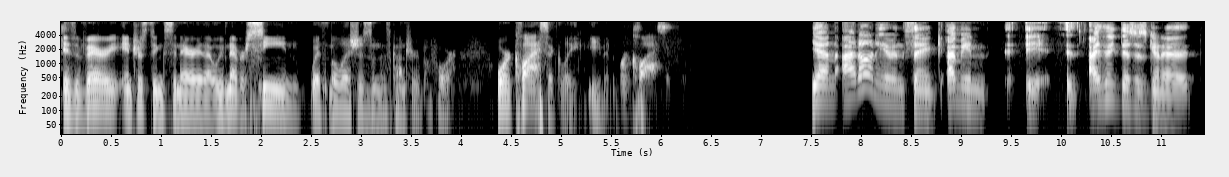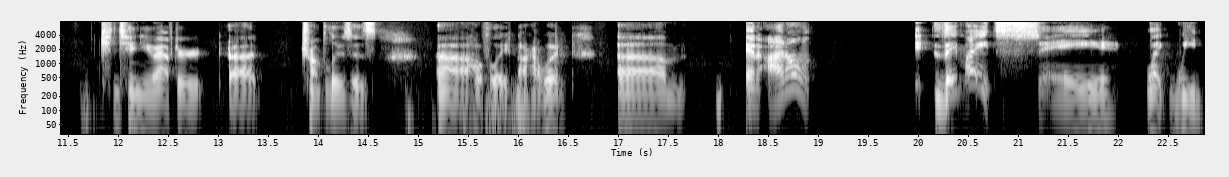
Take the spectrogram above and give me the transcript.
is a very interesting scenario that we've never seen with militias in this country before or classically even Or classic. Yeah, and I don't even think. I mean, i I think this is going to continue after uh, Trump loses. Uh, hopefully, knock on wood. Um, and I don't. They might say like we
